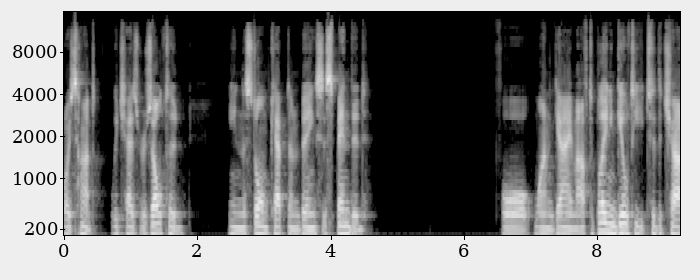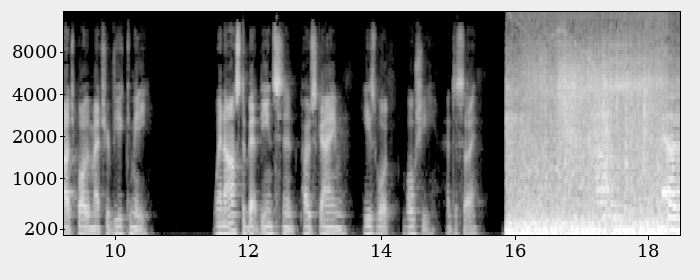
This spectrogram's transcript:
Royce Hunt, which has resulted in the Storm captain being suspended for one game after pleading guilty to the charge by the match review committee. When asked about the incident post game, here's what Welshie had to say. Um,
